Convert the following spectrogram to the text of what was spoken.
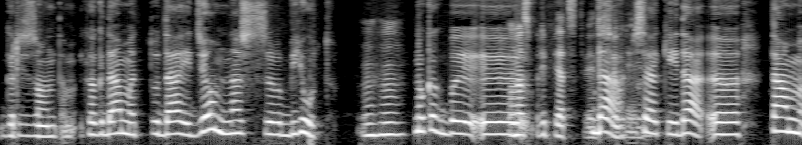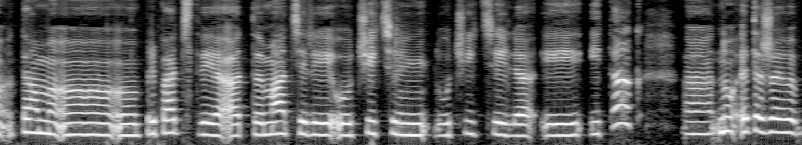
горизонтом. И когда мы туда идем, нас бьют. Угу. Ну, как бы... Э, У нас препятствия Да, всякие, да. Э, там там э, э, препятствия от матери, учитель, учителя и, и так. Э, ну, это же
